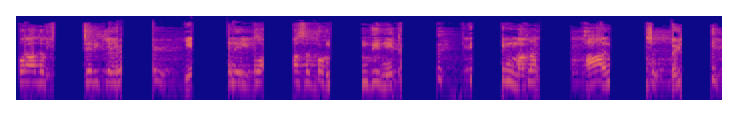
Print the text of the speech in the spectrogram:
போகாத நேற்று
